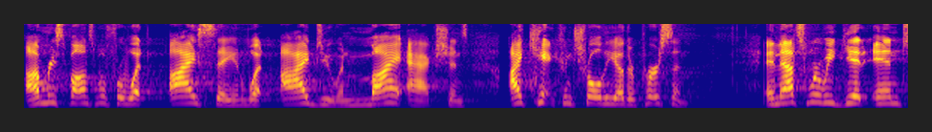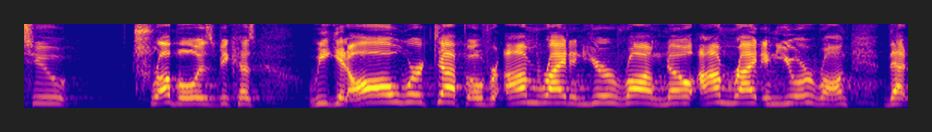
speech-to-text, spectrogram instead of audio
I'm responsible for what I say and what I do and my actions. I can't control the other person. And that's where we get into trouble, is because we get all worked up over I'm right and you're wrong. No, I'm right and you're wrong. That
